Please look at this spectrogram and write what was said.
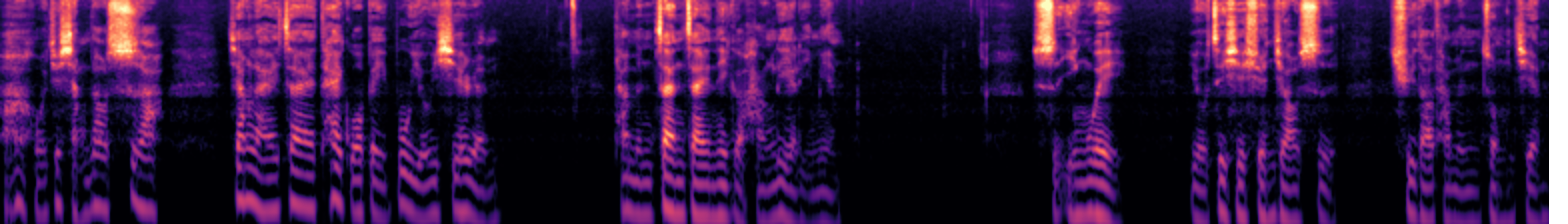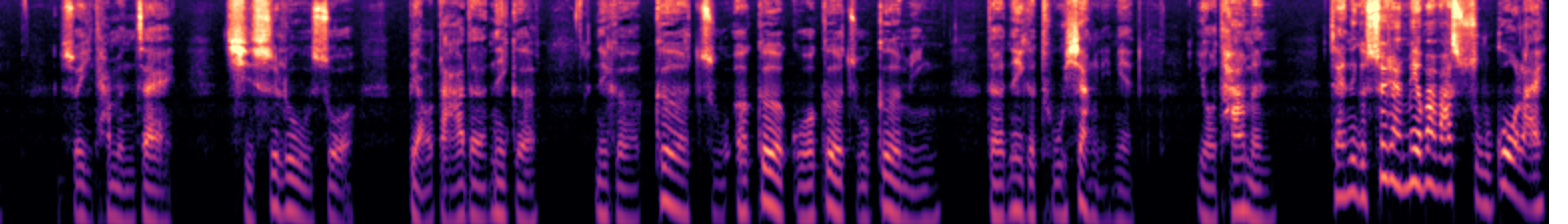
啊，我就想到是啊。将来在泰国北部有一些人，他们站在那个行列里面，是因为有这些宣教士去到他们中间，所以他们在启示录所表达的那个那个各族呃各国各族各民的那个图像里面，有他们在那个虽然没有办法数过来，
